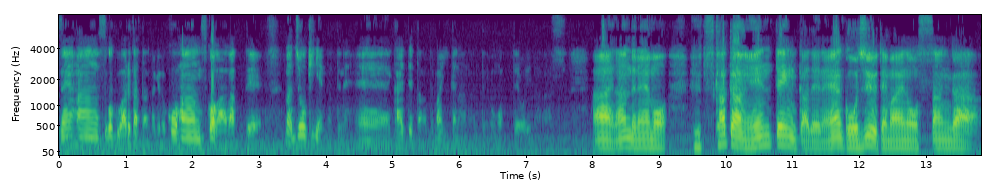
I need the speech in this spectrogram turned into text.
前半すごく悪かったんだけど、後半スコアが上がって、まあ上機嫌になってね、えー、帰ってったので、まあいいかななんて思っております。はい。なんでね、もう、二日間炎天下でね、50手前のおっさんが、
